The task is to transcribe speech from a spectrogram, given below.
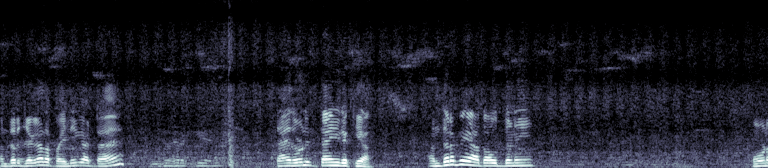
ਅੰਦਰ ਜਗ੍ਹਾ ਤਾਂ ਪਹਿਲਾਂ ਹੀ ਘੱਟ ਹੈ? ਤੈਂ ਥੋੜੀ ਤੈਂ ਨਹੀਂ ਰੱਖਿਆ। ਅੰਦਰ ਪਿਆ ਤਾਂ ਉਦਣੇ। ਹੁਣ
